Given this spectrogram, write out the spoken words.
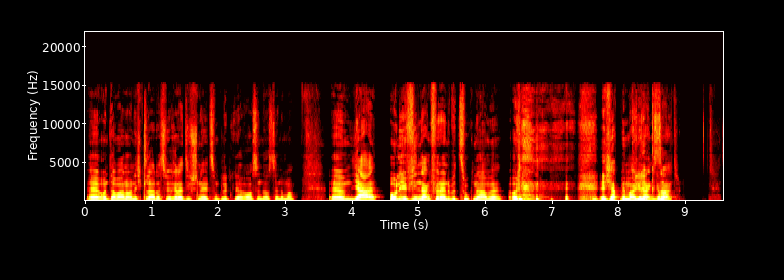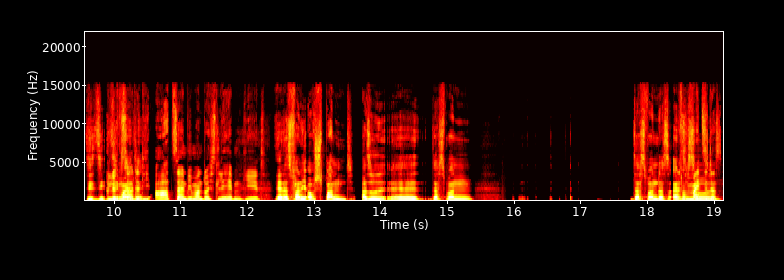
äh, und da war noch nicht klar, dass wir relativ schnell zum Glück wieder raus sind aus der Nummer. Ähm, ja, Uli, vielen Dank für deine Bezugnahme. Und ich habe mir mal Glück Gedanken gemacht. Sie, sie, Glück sie meinte, sollte die Art sein, wie man durchs Leben geht. Ja, das fand ich auch spannend. Also, äh, dass man, dass man das einfach also, wie meinst so, du das?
